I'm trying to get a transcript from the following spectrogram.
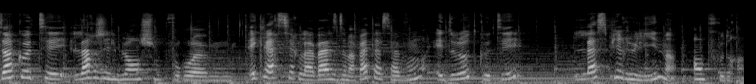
D'un côté, l'argile blanche pour euh, éclaircir la base de ma pâte à savon et de l'autre côté, la spiruline en poudre.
